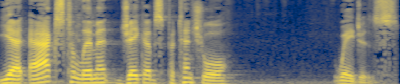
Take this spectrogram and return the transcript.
yet acts to limit Jacob's potential wages.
